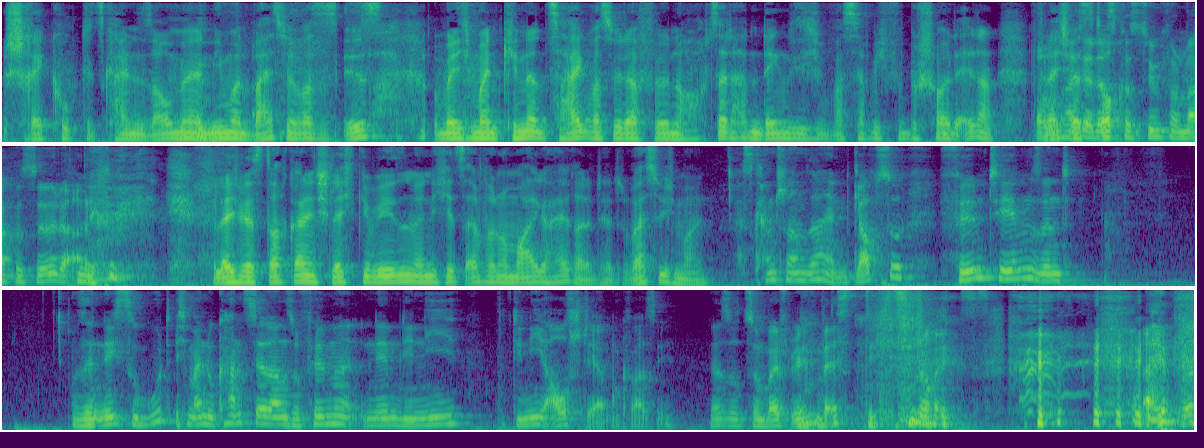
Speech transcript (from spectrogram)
Schreck guckt jetzt keine Sau mehr, niemand weiß mehr, was es ist. Und wenn ich meinen Kindern zeige, was wir da für eine Hochzeit hatten, denken die sich, was habe ich für bescheuerte Eltern? Warum Vielleicht hat wäre er es das doch, Kostüm von Markus Söder an? vielleicht wäre es doch gar nicht schlecht gewesen, wenn ich jetzt einfach normal geheiratet hätte. Weißt du, wie ich meine? Das kann schon sein. Glaubst du, Filmthemen sind, sind nicht so gut? Ich meine, du kannst ja dann so Filme nehmen, die nie, die nie aussterben quasi. Ne, so zum Beispiel im Westen nichts Neues. Einfach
